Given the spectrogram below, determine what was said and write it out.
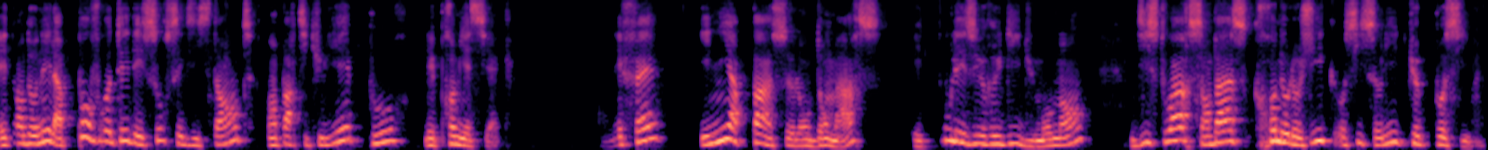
étant donné la pauvreté des sources existantes, en particulier pour les premiers siècles. En effet, il n'y a pas, selon Don Mars et tous les érudits du moment, d'histoire sans base chronologique aussi solide que possible.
